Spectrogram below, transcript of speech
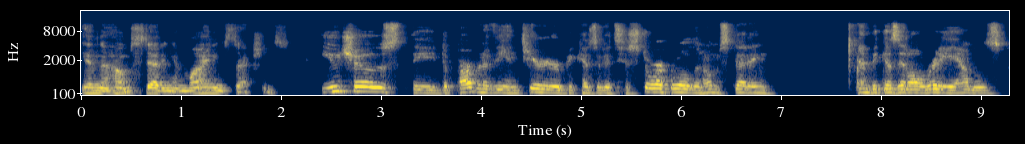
in the homesteading and mining sections you chose the Department of the Interior because of its historic role in homesteading and because it already handles.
